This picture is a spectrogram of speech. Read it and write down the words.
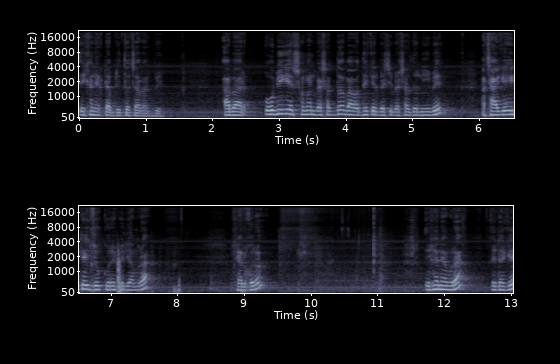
এখানে একটা বৃত্তচাপ আঁকবে। আবার ওবি এর সমান ব্যাসার্ধ বা অর্ধেকের বেশি ব্যাসার্ধ নিবে। আচ্ছা আগে এটাই যোগ করে ফেলি আমরা। খেয়াল করো। এখানে আমরা এটাকে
